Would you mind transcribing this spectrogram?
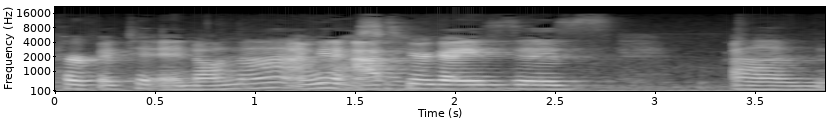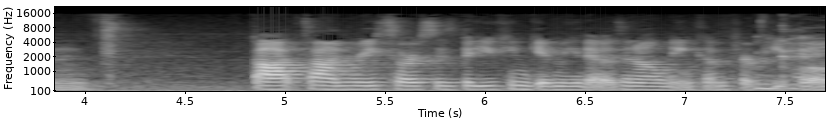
perfect to end on that. I'm going to ask your guys' um, thoughts on resources, but you can give me those and I'll link them for people, Okay.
